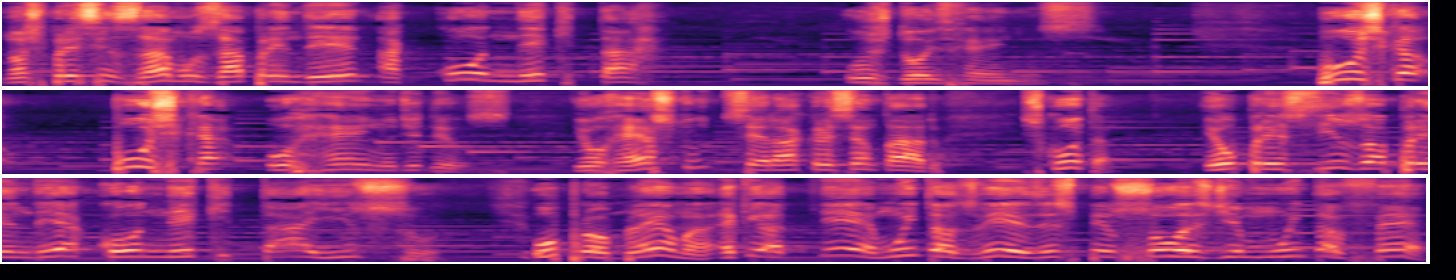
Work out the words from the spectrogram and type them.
Nós precisamos aprender a conectar os dois reinos. Busca busca o reino de Deus e o resto será acrescentado. Escuta, eu preciso aprender a conectar isso. O problema é que até muitas vezes pessoas de muita fé,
